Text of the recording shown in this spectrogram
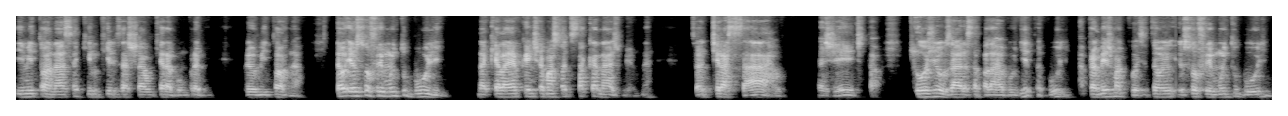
e me tornasse aquilo que eles achavam que era bom para mim, para eu me tornar. Então, eu sofri muito bullying. Naquela época, a gente chamava só de sacanagem mesmo, né? Só de tirar sarro da gente e tal. Hoje usar essa palavra bonita, bullying, para a mesma coisa. Então, eu, eu, sofri muito bullying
